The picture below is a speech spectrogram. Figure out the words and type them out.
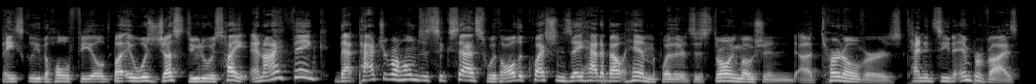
basically the whole field, but it was just due to his height. And I think that Patrick Mahomes' success with all the questions they had about him, whether it's his throwing motion, uh, turnovers, tendency to improvise,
